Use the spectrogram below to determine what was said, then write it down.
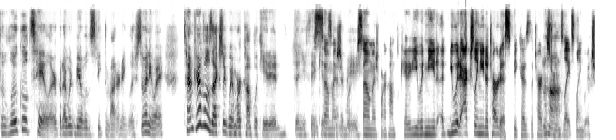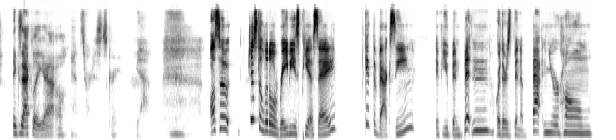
the local tailor, but I wouldn't be able to speak the modern English. So anyway, time travel is actually way more complicated than you think. So much more, be. so much more complicated. You would need, a, you would actually need a TARDIS because the TARDIS uh-huh. translates language. Exactly. Yeah. Oh man, TARDIS is great. Yeah. Also, just a little rabies PSA: get the vaccine if you've been bitten or there's been a bat in your home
